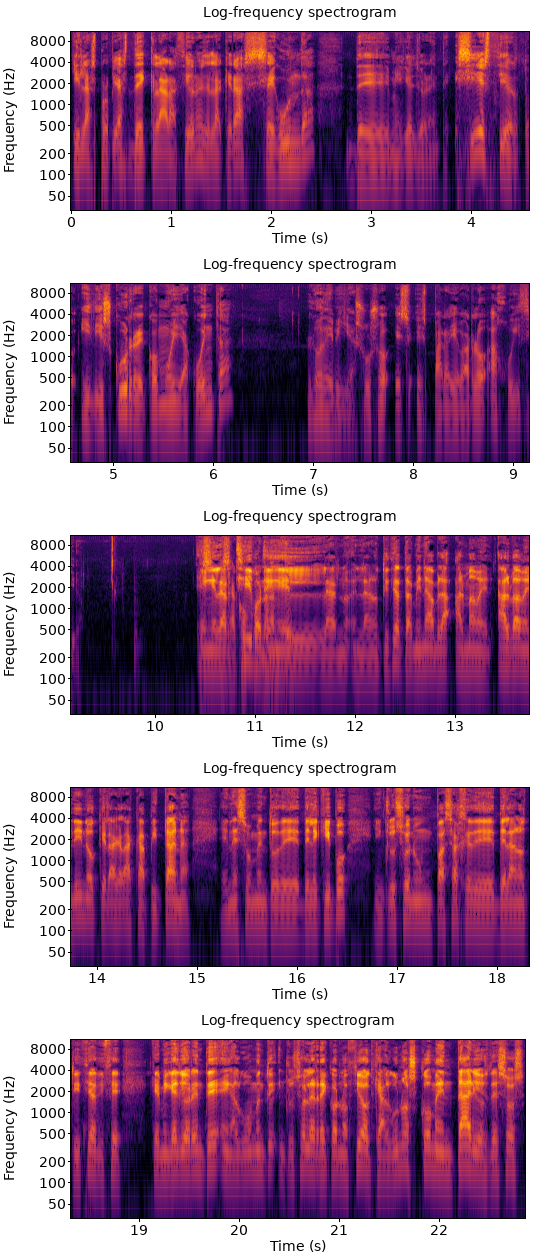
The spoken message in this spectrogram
y las propias declaraciones de la que era segunda de Miguel Llorente. Si es cierto y discurre como ella cuenta, lo de Villasuso es para llevarlo a juicio. En el archivo, en, la, noticia también habla Alba, Merino, que era la capitana en ese momento del equipo. Incluso en un pasaje de, la noticia dice que Miguel Llorente en algún momento incluso le reconoció que algunos comentarios de esos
